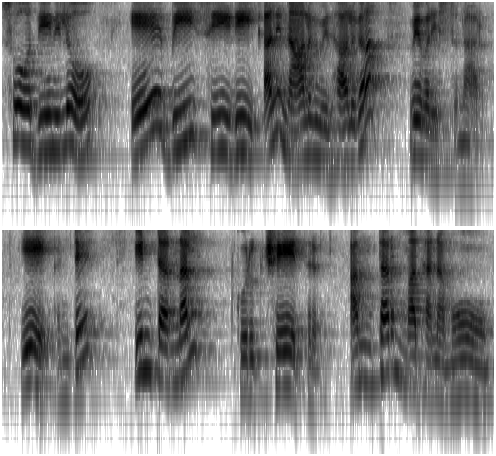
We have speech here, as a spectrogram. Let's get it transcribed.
సో దీనిలో ఏబిసిడి అని నాలుగు విధాలుగా వివరిస్తున్నారు. ఏ అంటే ఇంటర్నల్ కురుక్షేత్ర అంతర్మథనము.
